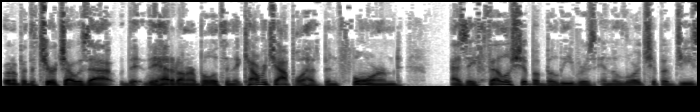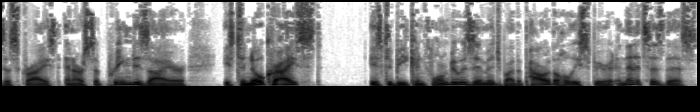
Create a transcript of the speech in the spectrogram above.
growing up at the church I was at, they, they had it on our bulletin that Calvary chapel has been formed as a fellowship of believers in the lordship of Jesus Christ and our supreme desire is to know Christ, is to be conformed to his image by the power of the Holy Spirit. And then it says this,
